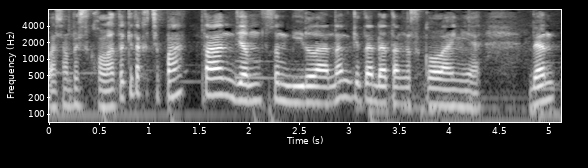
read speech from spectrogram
pas sampai sekolah tuh kita kecepatan jam 9an kita datang ke sekolahnya. Dan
